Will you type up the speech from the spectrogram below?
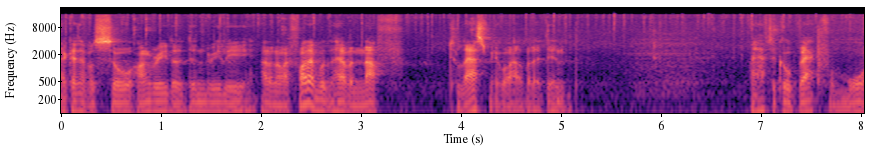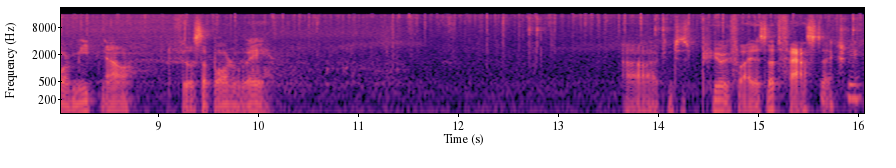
I guess I was so hungry that I didn't really. I don't know. I thought I would have enough to last me a while, but I didn't. I have to go back for more meat now to fill us up all the way. Uh, I can just purify. Is that fast actually?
